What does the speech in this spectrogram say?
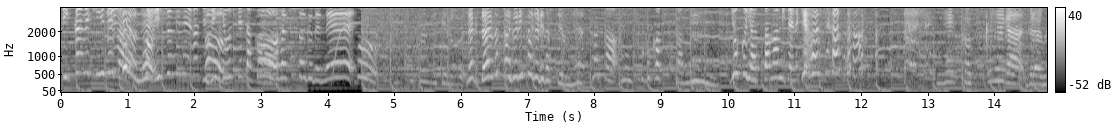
一回目聞いてた。だよね。そう一緒にねだって実況してたそうから、ハッシュタグでね。そう。なんだけどなんかだいぶ探り探りだったよね。なんかもうすごかったうん。ね、よくやったなみたいな気持ちだった。ねこっからがグラブ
